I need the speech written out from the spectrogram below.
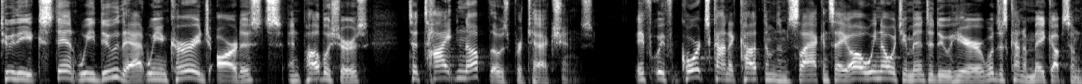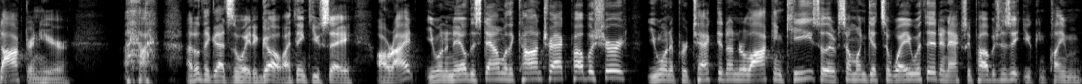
to the extent we do that, we encourage artists and publishers to tighten up those protections. If, if courts kind of cut them some slack and say, oh, we know what you meant to do here, we'll just kind of make up some doctrine here, I don't think that's the way to go. I think you say, all right, you want to nail this down with a contract publisher? You want to protect it under lock and key so that if someone gets away with it and actually publishes it, you can claim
